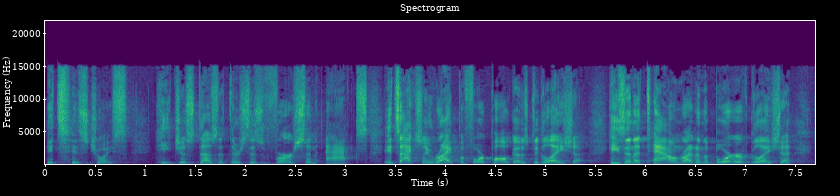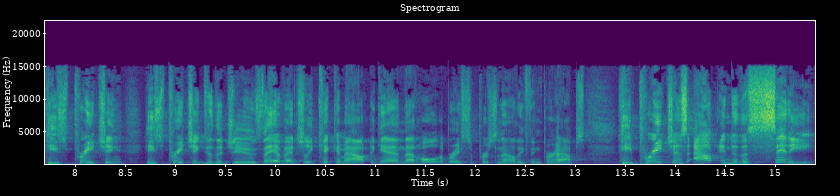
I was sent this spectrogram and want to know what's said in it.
It's his choice. He just does it. There's this verse in Acts. It's actually right before Paul goes to Galatia. He's in a town right on the border of Galatia. He's preaching. He's preaching to the Jews. They eventually kick him out. Again, that whole abrasive personality thing, perhaps. He preaches out into the city,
